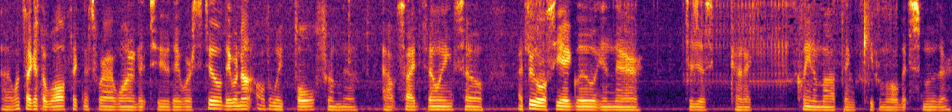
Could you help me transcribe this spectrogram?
uh, once I got the wall thickness where I wanted it to, they were still, they were not all the way full from the outside filling. So I threw a little CA glue in there to just kind of clean them up and keep them a little bit smoother.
